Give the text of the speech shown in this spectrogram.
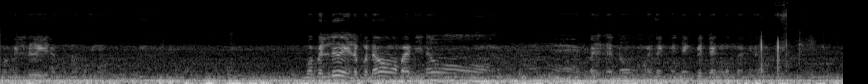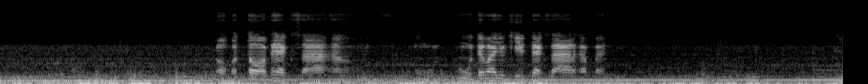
มาเป็นเลื่อยแล้วมัน น้องพี่น้องมาเป็นเลื่อยแล้วมันน้องมาดีน้องไปแล้วน้องมาจากเป็นยังเป็นยังลงมาเนี่ยออกมาต่อแพรกษาเอาหูหูแต่ว่าอยู่เขตแพรกษาแหละครับบ้านนี้นี่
